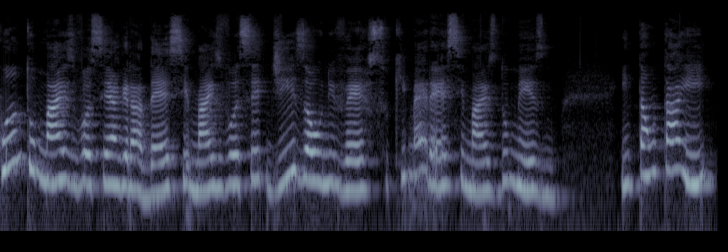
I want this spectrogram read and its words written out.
Quanto mais você agradece, mais você diz ao universo que merece mais do mesmo. Então tá aí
